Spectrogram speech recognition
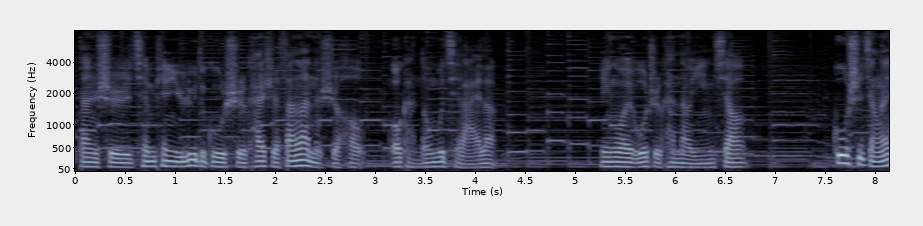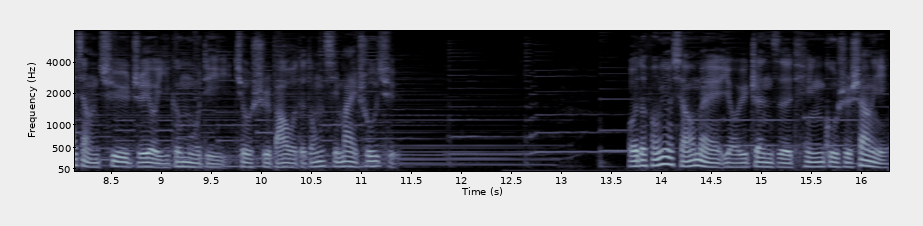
但是千篇一律的故事开始泛滥的时候，我感动不起来了。因为我只看到营销，故事讲来讲去只有一个目的，就是把我的东西卖出去。我的朋友小美有一阵子听故事上瘾，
